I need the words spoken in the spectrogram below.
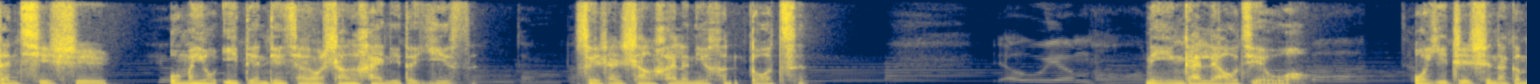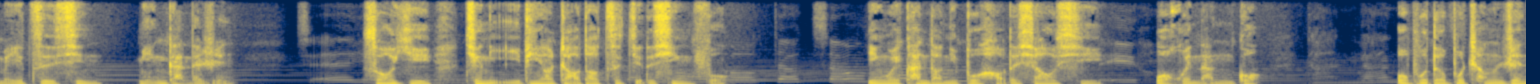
但其实我没有一点点想要伤害你的意思，虽然伤害了你很多次。你应该了解我，我一直是那个没自信、敏感的人，所以请你一定要找到自己的幸福，因为看到你不好的消息，我会难过。我不得不承认，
